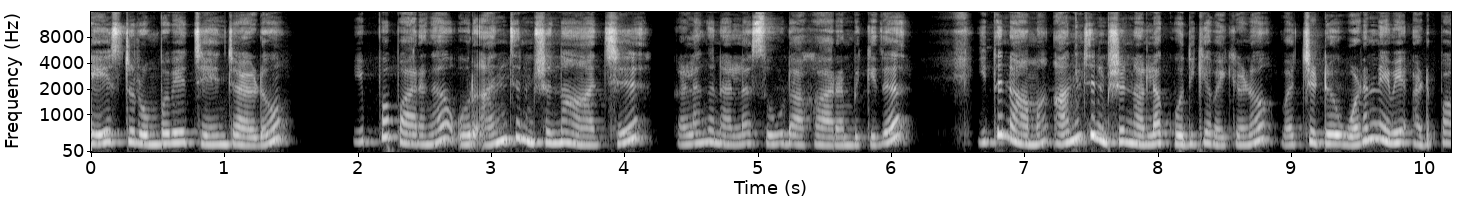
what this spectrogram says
டேஸ்ட்டு ரொம்பவே சேஞ்ச் ஆகிடும் இப்போ பாருங்கள் ஒரு அஞ்சு நிமிஷம் தான் ஆச்சு. கிழங்கு நல்லா சூடாக ஆரம்பிக்குது. இது நாம் அஞ்சு நிமிஷம் நல்லா கொதிக்க வைக்கணும். வச்சுட்டு உடனேவே அடுப்பை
